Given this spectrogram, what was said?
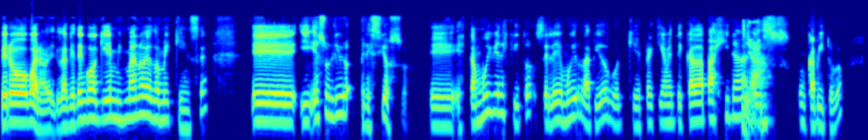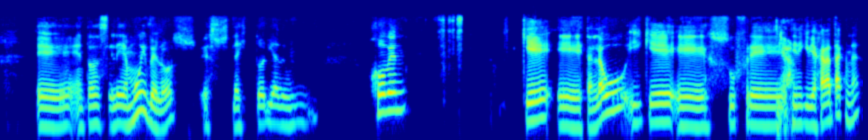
pero bueno, la que tengo aquí en mis manos es 2015 eh, y es un libro precioso. Eh, está muy bien escrito, se lee muy rápido porque prácticamente cada página es un capítulo. Eh, entonces se lee muy veloz. Es la historia de un joven que eh, está en la U y que sufre, tiene que viajar a Tacna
